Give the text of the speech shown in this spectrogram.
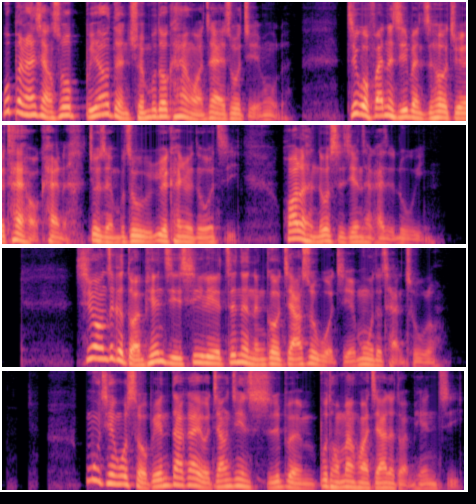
我本来想说不要等全部都看完再来做节目的，结果翻了几本之后觉得太好看了，就忍不住越看越多集，花了很多时间才开始录音。希望这个短篇集系列真的能够加速我节目的产出了。目前我手边大概有将近十本不同漫画家的短篇集，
